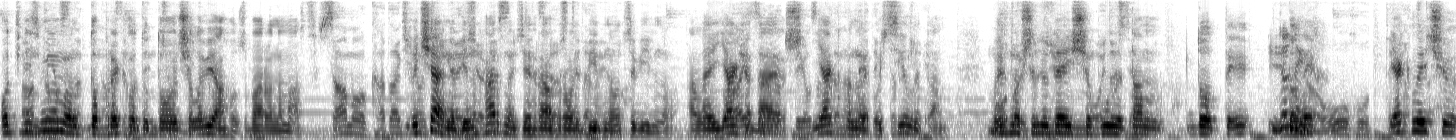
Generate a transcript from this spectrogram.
От візьмімо до прикладу того чолов'ягу з бару на мас. Звичайно, він гарно зіграв роль бідного цивільного, але як гадаєш, як вони осіли там, вигнавши людей, що були там до ти до, до них? Я кличу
